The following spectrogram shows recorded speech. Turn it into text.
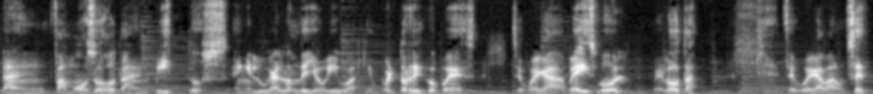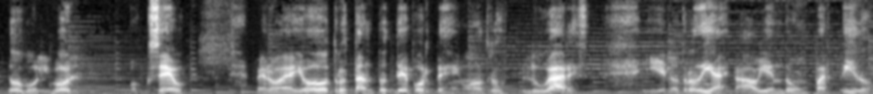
tan famosos o tan vistos en el lugar donde yo vivo. Aquí en Puerto Rico, pues se juega béisbol, pelota, se juega baloncesto, voleibol, boxeo, pero hay otros tantos deportes en otros lugares. Y el otro día estaba viendo un partido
